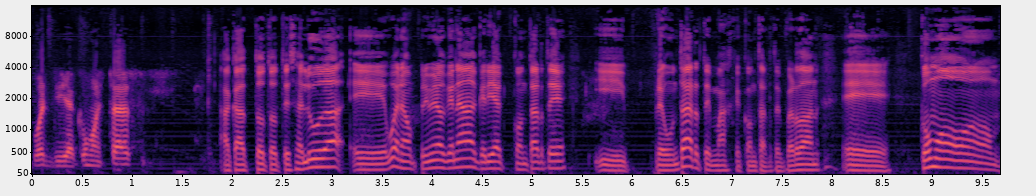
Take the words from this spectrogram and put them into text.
Buen día, ¿cómo estás? Acá Toto te saluda. Eh, bueno, primero que nada quería contarte y preguntarte, más que contarte, perdón, eh, cómo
